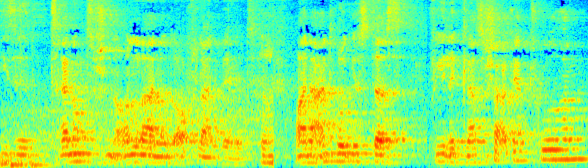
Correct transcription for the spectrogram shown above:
Diese Trennung zwischen Online- und Offline-Welt. Mein Eindruck ist, dass viele klassische Agenturen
